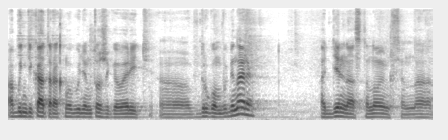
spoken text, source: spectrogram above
Об индикаторах мы будем тоже говорить э, в другом вебинаре. Отдельно остановимся на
